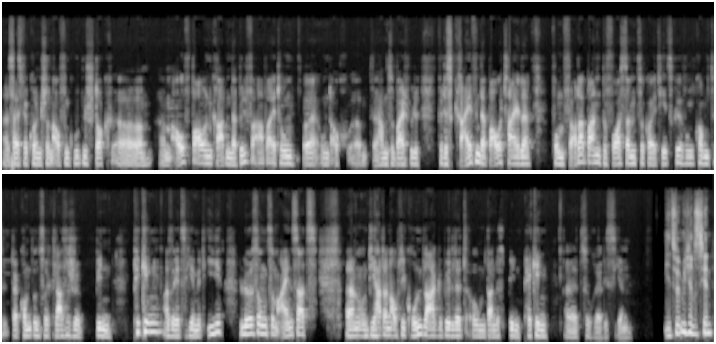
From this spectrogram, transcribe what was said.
das heißt, wir konnten schon auf einen guten Stock äh, ähm, aufbauen, gerade in der Bildverarbeitung. Äh, und auch, äh, wir haben zum Beispiel für das Greifen der Bauteile vom Förderband, bevor es dann zur Qualitätsprüfung kommt, da kommt unsere klassische Bin-Picking, also jetzt hier mit I-Lösung zum Einsatz. Ähm, und die hat dann auch die Grundlage gebildet, um dann das Bin-Packing äh, zu realisieren. Jetzt würde mich interessieren,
